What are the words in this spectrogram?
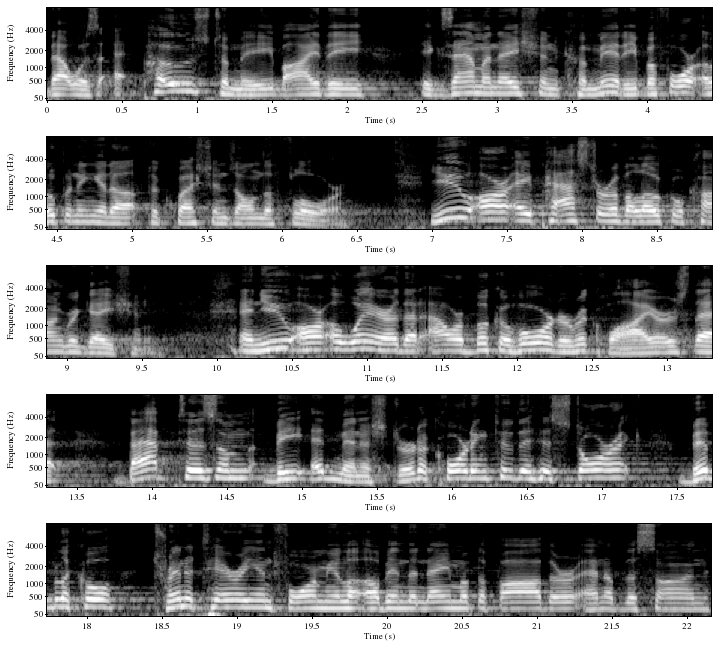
that was posed to me by the examination committee before opening it up to questions on the floor. You are a pastor of a local congregation, and you are aware that our book of order requires that baptism be administered according to the historic biblical Trinitarian formula of in the name of the Father and of the Son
